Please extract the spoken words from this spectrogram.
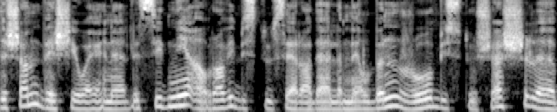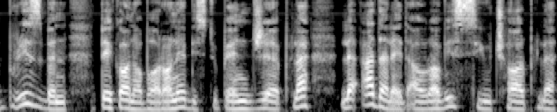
دشم و شیوینه لسیدنی اوراوی 23 راده لملبن رو 26 لبریزبن پیکانا بارانه 25 پله لأدلید اوراوی 34 پله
